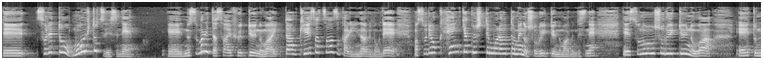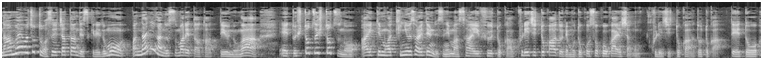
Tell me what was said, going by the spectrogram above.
で、それともう一つですね、えー、盗まれた財布っていうのは一旦警察預かりになるので、まあ、それを返却してもらうための書類っていうのもあるんですね。で、その書類っていうのは、えっ、ー、と、名前はちょっと忘れちゃったんですけれども、まあ、何が盗まれたかっていうのが、えっ、ー、と、一つ一つのアイテムが記入されてるんですね。まあ、財布とか、クレジットカードでもどこそこ会社のクレジットカードとか、で、えっ、と、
